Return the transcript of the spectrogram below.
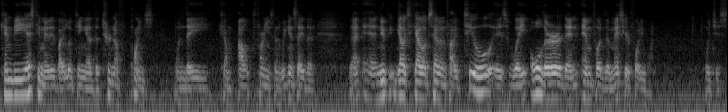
can be estimated by looking at the turn-off points when they come out. For instance, we can say that uh, New Galaxy Catalog 752 is way older than M for the Messier 41, which is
